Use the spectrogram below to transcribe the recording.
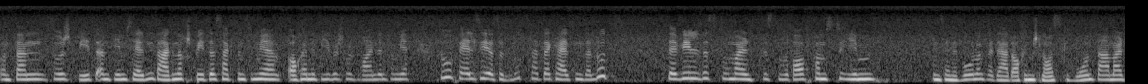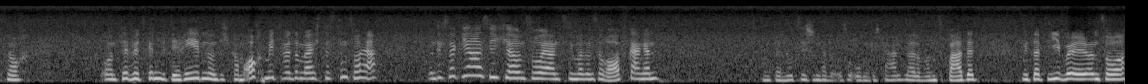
Und dann so spät, an demselben Tag noch später, sagt dann zu mir auch eine Bibelschulfreundin von mir, du Felsi, also Lutz hat er geheißen, der Lutz, der will, dass du mal, dass du raufkommst zu ihm in seine Wohnung, weil der hat auch im Schloss gewohnt damals noch. Und der wird gerne mit dir reden und ich komme auch mit, wenn du möchtest und so, ja. Und ich sage, ja, sicher und so, ja, und sind wir dann so raufgegangen. Und der Lutz ist schon dann so oben gestanden, hat auf uns gewartet mit der Bibel und so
